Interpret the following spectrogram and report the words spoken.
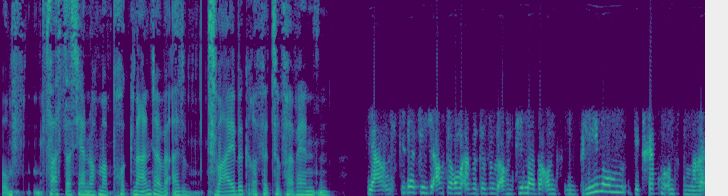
umfasst das ja nochmal prägnanter, also zwei Begriffe zu verwenden. Ja, und es geht natürlich auch darum, also das ist auch ein Thema bei uns im Plenum. Wir treffen uns immer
